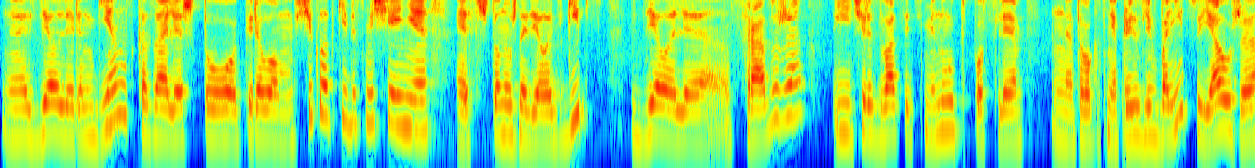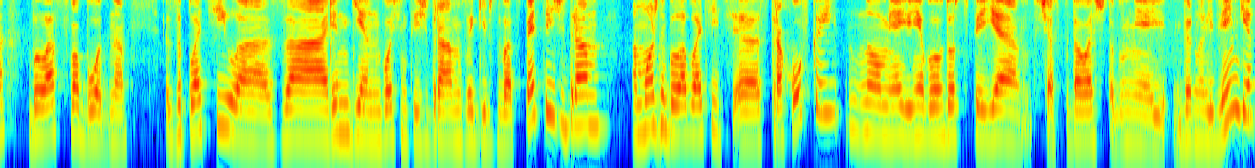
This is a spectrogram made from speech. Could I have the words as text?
э, сделали рентген, сказали, что перелом щиколотки без смещения, э, что нужно делать гипс, сделали сразу же. И через 20 минут после того, как меня привезли в больницу, я уже была свободна. Заплатила за рентген 8 тысяч драм, за гипс 25 тысяч драм. Можно было оплатить э, страховкой, но у меня ее не было в доступе. Я сейчас подалась, чтобы мне вернули деньги.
